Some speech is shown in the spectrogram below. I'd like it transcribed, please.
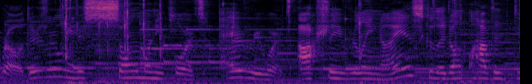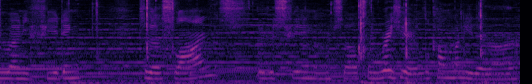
Bro, there's really just so many plorts everywhere. It's actually really nice because I don't have to do any feeding to the slimes. They're just feeding themselves. So right here, look how many there are.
